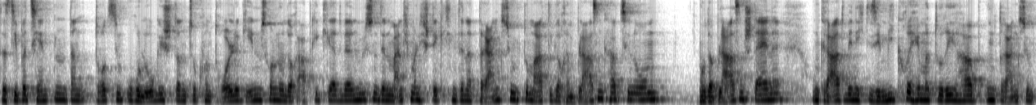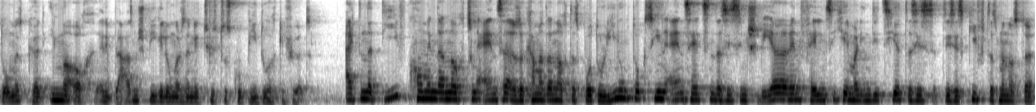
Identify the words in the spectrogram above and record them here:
dass die Patienten dann trotzdem urologisch dann zur Kontrolle gehen sollen und auch abgeklärt werden müssen, denn manchmal steckt hinter einer Drangsymptomatik auch ein Blasenkarzinom oder Blasensteine und gerade wenn ich diese Mikrohämaturie habe und Drangsymptome, gehört immer auch eine Blasenspiegelung, also eine Zystoskopie durchgeführt. Alternativ kommen dann noch zum Einsatz, also kann man dann noch das Botulinumtoxin einsetzen. Das ist in schwereren Fällen sicher mal indiziert. Das ist dieses Gift, das man aus der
